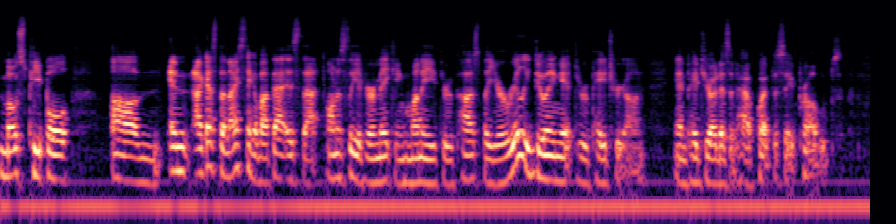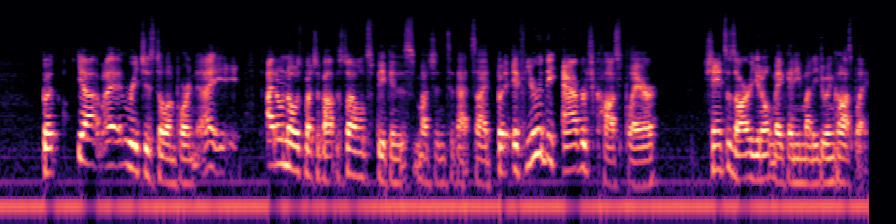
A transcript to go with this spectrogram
most people um, and I guess the nice thing about that is that honestly, if you're making money through cosplay, you're really doing it through Patreon, and Patreon doesn't have quite the same problems. But yeah, reach is still important. I I don't know as much about this, so I won't speak as much into that side. But if you're the average cosplayer, chances are you don't make any money doing cosplay.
